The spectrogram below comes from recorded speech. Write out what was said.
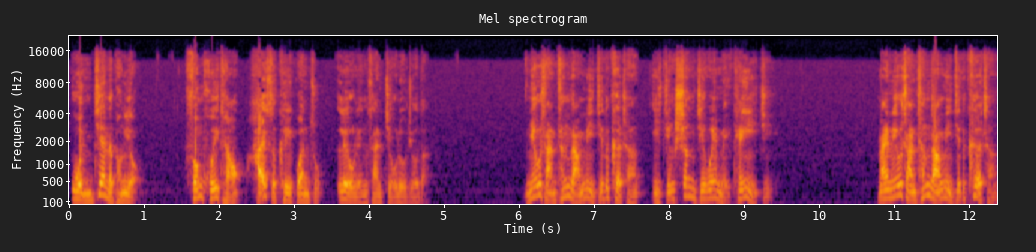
稳健的朋友。逢回调还是可以关注六零三九六九等。牛散成长秘籍的课程已经升级为每天一集。买牛散成长秘籍的课程，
